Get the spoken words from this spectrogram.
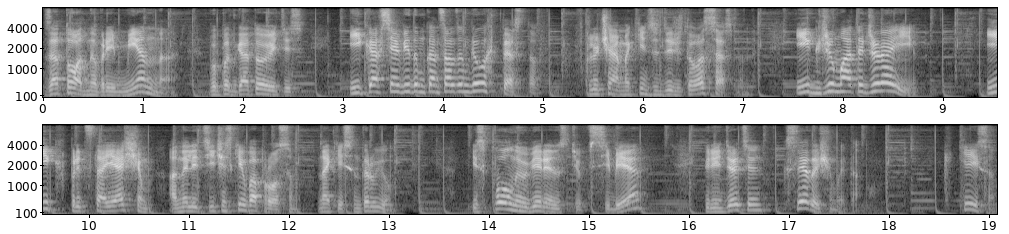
Зато одновременно вы подготовитесь и ко всем видам консалтинговых тестов, включая McKinsey Digital Assessment, и к GMAT и GRE, и к предстоящим аналитическим вопросам на кейс-интервью. И с полной уверенностью в себе перейдете к следующему этапу – к кейсам.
